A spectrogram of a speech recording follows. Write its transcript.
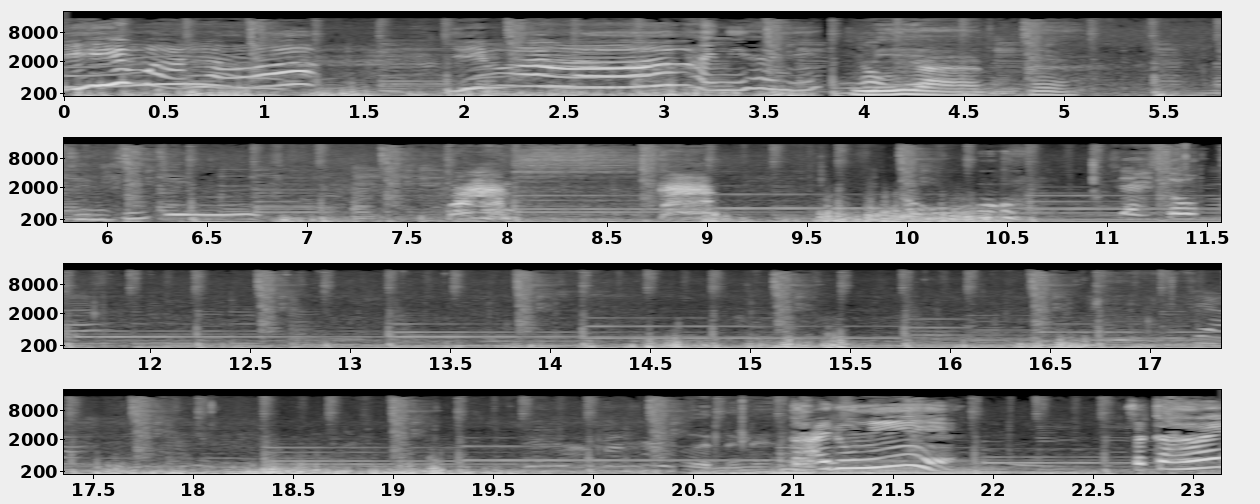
ยิ้มหวานเหรอยิ้มหวานทางนี้ทางนี้มีอย่าเออจึมจึมจึมโอ้โหแย่โซ ดเลยเนี่ยกายดูนี่สกาย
